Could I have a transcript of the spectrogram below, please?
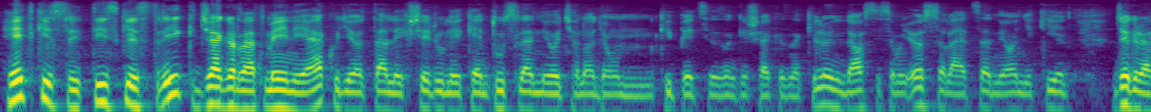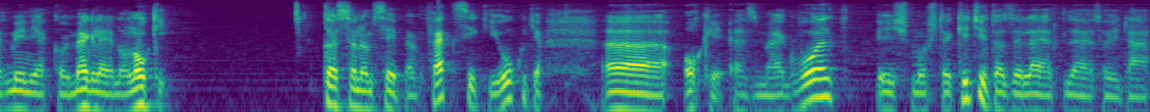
7 kill streak, 10 kill streak, Juggernaut Maniac, ugye ott elég sérülékeny tudsz lenni, hogyha nagyon kipécéznek és elkezdenek kilőni, de azt hiszem, hogy össze lehet szedni annyi killt Juggernaut Maniac, hogy meglegyen a Loki. Köszönöm szépen, fekszik, jó kutya. Uh, oké, okay, ez megvolt, és most egy kicsit azért lehet, lehet hogy rá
